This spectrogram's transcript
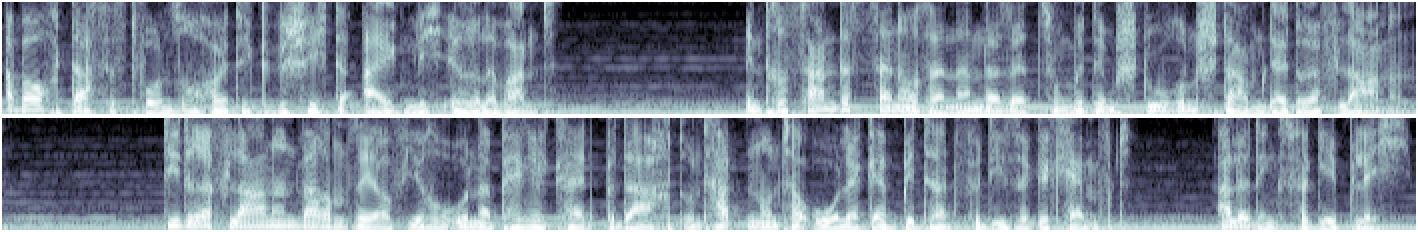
Aber auch das ist für unsere heutige Geschichte eigentlich irrelevant. Interessant ist seine Auseinandersetzung mit dem sturen Stamm der Dreflanen. Die Dreflanen waren sehr auf ihre Unabhängigkeit bedacht und hatten unter Oleg erbittert für diese gekämpft, allerdings vergeblich.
